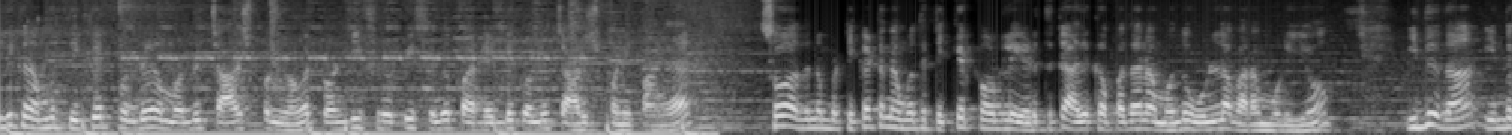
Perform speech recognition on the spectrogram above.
இதுக்கு நம்ம டிக்கெட் வந்து நம்ம வந்து சார்ஜ் பண்ணுவாங்க. டுவெண்ட்டி ருபீஸ் வந்து பர் ஹெட்டுக்கு வந்து சார்ஜ் பண்ணிப்பாங்க. ஸோ அது நம்ம டிக்கெட்டை நம்ம வந்து டிக்கெட் கவுண்டில் எடுத்துட்டு அதுக்கப்புறம் தான் நம்ம வந்து உள்ளே வர முடியும். இதுதான் இந்த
